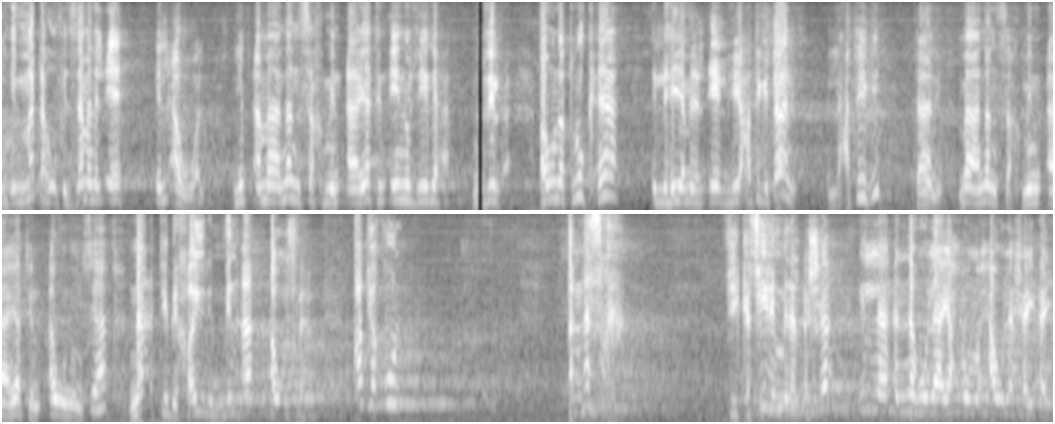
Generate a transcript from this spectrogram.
مهمته في الزمن الإيه؟ الأول. يبقى ما ننسخ من آية إيه نزيلها؟ نزيلها. أو نتركها اللي هي من الإيه؟ اللي هي هتيجي تاني. اللي هتيجي تاني ما ننسخ من آية أو ننسها نأتي بخير منها أو مثلها قد يكون النسخ في كثير من الأشياء إلا أنه لا يحوم حول شيئين.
